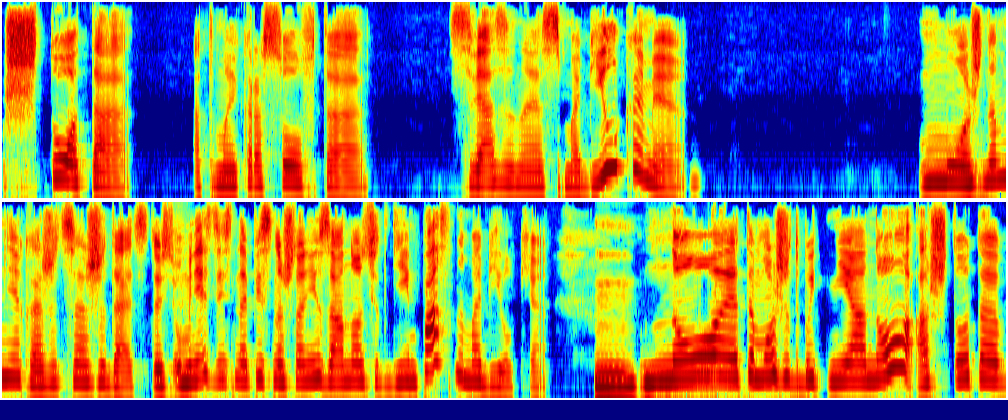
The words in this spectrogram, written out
что-то от Microsoft, связанное с мобилками, можно, мне кажется, ожидать. То есть у меня здесь написано, что они заанонсят Pass на мобилке, Мгм. но это может быть не оно, а что-то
